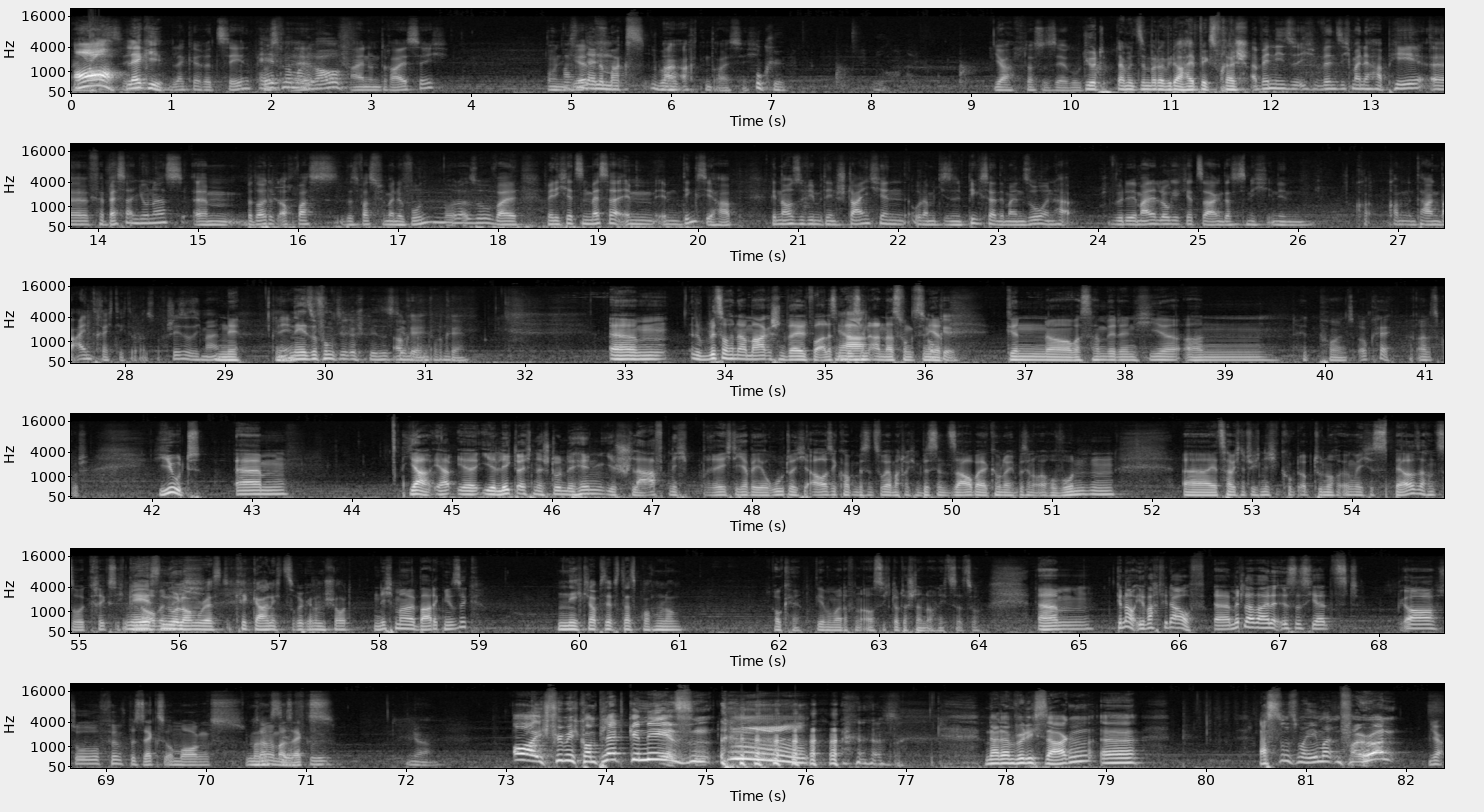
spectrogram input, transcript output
Oh, 10, lecky. Leckere 10 plus Elf noch mal 11, drauf. 31. Und Was sind deine Max überhaupt? 38. Okay. Ja, das ist sehr gut. Gut, damit sind wir da wieder halbwegs fresh. Aber wenn, sich- wenn sich meine HP äh, verbessern, Jonas, ähm, bedeutet auch was, das was für meine Wunden oder so? Weil, wenn ich jetzt ein Messer im, im Dings hier habe, genauso wie mit den Steinchen oder mit diesen Pieksern in meinen Sohlen habe, würde meine Logik jetzt sagen, dass es mich in den ko kommenden Tagen beeinträchtigt oder so. Verstehst du, was ich meine? Nee. Nee? Nee, so funktioniert das Spielsystem. Okay, einfach nicht. okay. Ähm, du bist auch in einer magischen Welt, wo alles ein Ja. bisschen anders funktioniert. Okay. Genau, was haben wir denn hier an Hitpoints? Okay, alles gut. Gut. Ähm, ja, ihr, ihr, ihr legt euch eine Stunde hin, ihr schlaft nicht richtig, aber ihr ruht euch aus, ihr kommt ein bisschen zu, ihr macht euch ein bisschen sauber, ihr kümmert euch ein bisschen um eure Wunden. Äh, jetzt habe ich natürlich nicht geguckt, ob du noch irgendwelche Spell-Sachen zurückkriegst. Ich Nee, ist nur nicht. Long Rest. Ich krieg gar nichts zurück in einem Shot. Nicht mal Bardic Music? Nee, ich glaube, selbst das braucht einen Long. Okay, gehen wir mal davon aus. Ich glaube, da stand auch nichts dazu. Ähm, genau, ihr wacht wieder auf. Äh, mittlerweile ist es jetzt, ja, so 5 bis 6 Uhr morgens. Immer sagen noch wir mal sehr 6. Ja. Oh, ich fühle mich komplett genesen. Na, dann würde ich sagen, äh, lasst uns mal jemanden verhören. Ja.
